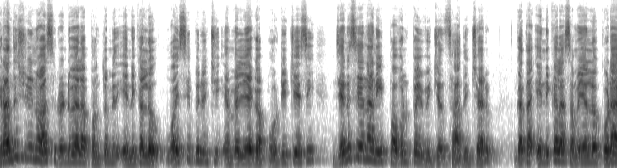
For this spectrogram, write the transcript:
గ్రంథ శ్రీనివాస్ రెండు వేల పంతొమ్మిది ఎన్నికల్లో వైసీపీ నుంచి ఎమ్మెల్యేగా పోటీ చేసి జనసేనాని పవన్ పై విజయం సాధించారు. గత ఎన్నికల సమయంలో కూడా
